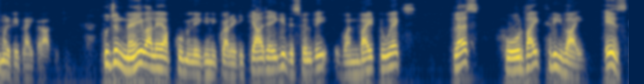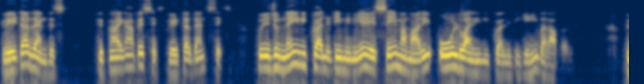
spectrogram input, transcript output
मल्टीप्लाई करा दीजिए। तो जो नई वाले आपको मिलेगी इनक्वालिटी क्या आ जाएगी? This will be one by two x plus four by three y is greater than this कितना आएगा यहाँ पे? सिक्स ग्रेटर देन सिक्स तो ये जो नई इनक्वालिटी मिली है, ये सेम हमारी ओल्ड वाली इनक्वालिटी के ही बराबर है। तो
